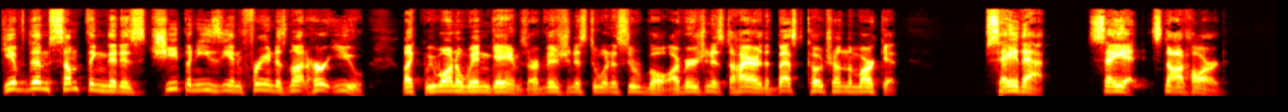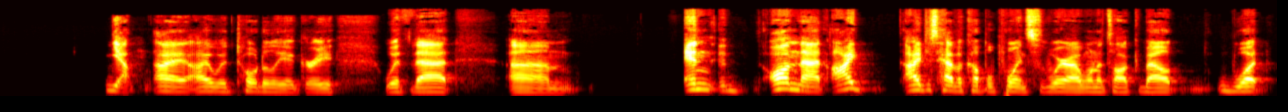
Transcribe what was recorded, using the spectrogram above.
Give them something that is cheap and easy and free and does not hurt you. Like we want to win games. Our vision is to win a Super Bowl. Our vision is to hire the best coach on the market. Say that. Say it. It's not hard. Yeah, I, I would totally agree with that. Um, and on that, I I just have a couple points where I want to talk about what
